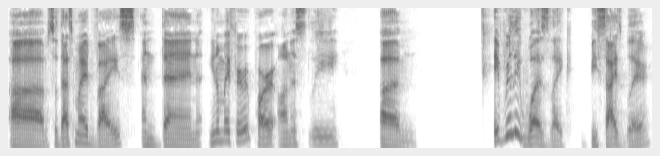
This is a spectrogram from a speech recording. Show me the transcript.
Um, so that's my advice. And then, you know, my favorite part, honestly, um, it really was like, besides Blair,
